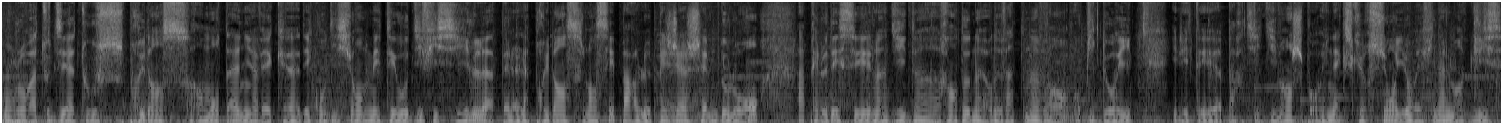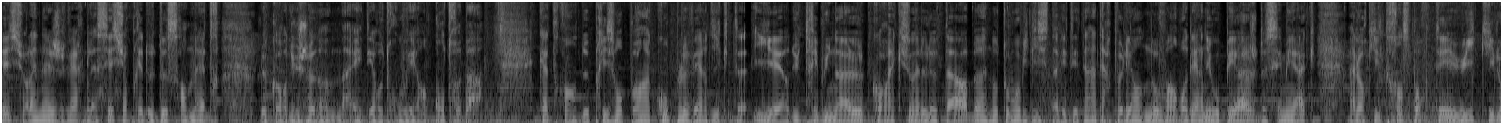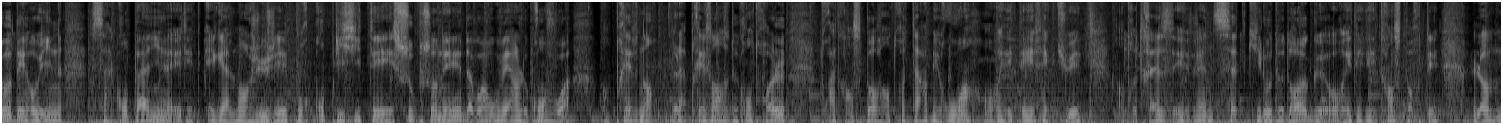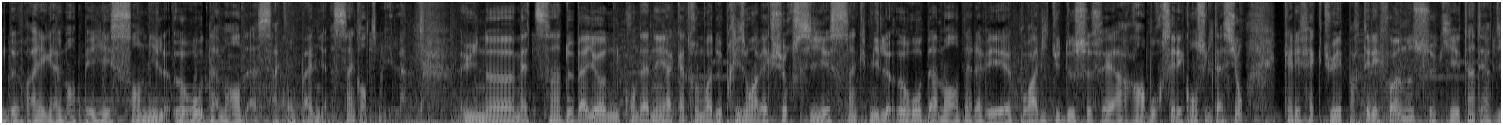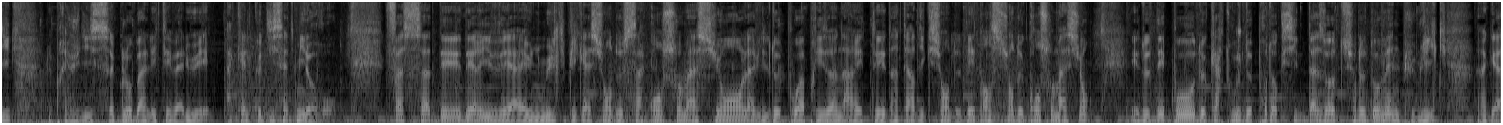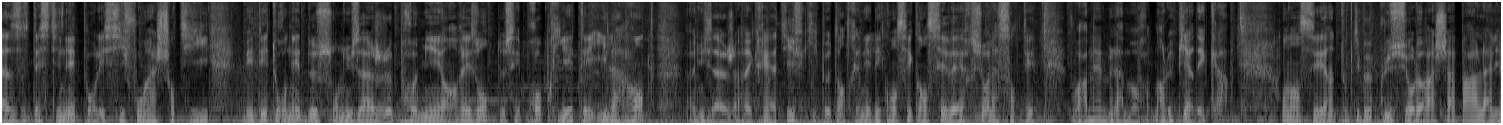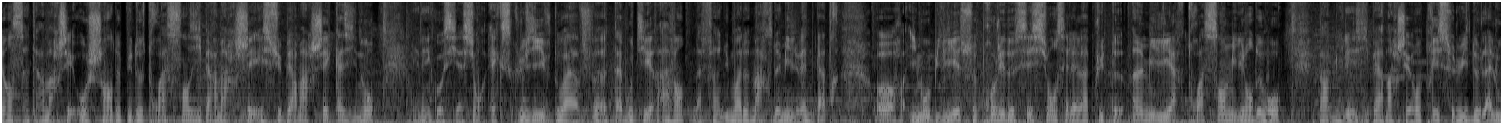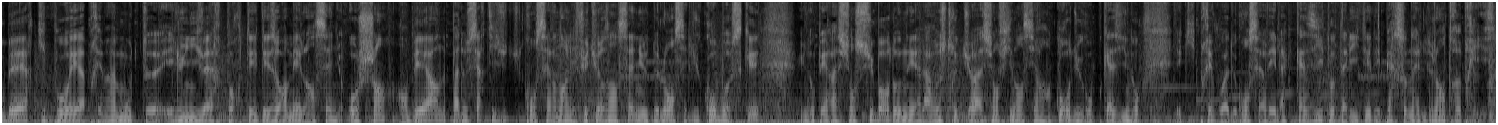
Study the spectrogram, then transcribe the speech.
Bonjour à toutes et à tous. Prudence en montagne avec euh, des conditions météo difficiles. Appel à la prudence lancé par le PGHM d'Oloron après le décès lundi d'un randonneur de 29 ans au Pic d'Ory. Il était parti dimanche pour une excursion. Il aurait finalement glissé sur la neige verglacée sur près de 200 mètres. Le corps du jeune homme a été retrouvé en contrebas. 4 ans de prison pour un couple, verdict hier du tribunal correctionnel de Tarbes. Un automobiliste avait été interpellé en novembre dernier au péage de Séméac alors qu'il transportait 8 kilos d'héroïne. Sa compagne était également jugée pour complicité et soupçonnée d'avoir ouvert le convoi en prévenant de la présence de contrôle. Trois transports entre Tarbes et Rouen auraient été effectués. Entre 13 et 27 kilos de drogue auraient été transportés. L'homme devra également payer 100 000 euros d'amende à sa compagne 50 000. Une médecin de Bayonne condamnée à 4 mois de prison avec sursis et 5000 euros d'amende. Elle avait pour habitude de se faire rembourser les consultations qu'elle effectuait par téléphone, ce qui est interdit. Le préjudice global est évalué à quelques 17 000 euros. Face à des dérives et à une multiplication de sa consommation, la ville de Pau a pris un arrêté d'interdiction de détention de consommation et de dépôt de cartouches de protoxyde d'azote sur le domaine public, un gaz destiné pour les siphons à Chantilly, mais détourné de son usage premier en raison de ses propriétés hilarantes, un usage récréatif qui peut entraîner des conséquences sévères sur la santé, voire même la mort dans le pire des cas. On en sait un tout petit peu plus sur le rachat par l'Alliance Intermarché Auchan de plus de 300 hypermarchés et supermarchés Casino. Les négociations exclusives doivent aboutir avant la fin du mois de mars 2024. Or, immobilier, ce projet de cession s'élève à plus de 1 milliard 300 Parmi les hypermarchés repris, celui de l'Aloubert qui pourrait, après Mammouth et l'univers, porter désormais l'enseigne Auchan en Béarn. Pas de certitude concernant les futures enseignes de Lons et du Courbosquet. Une opération subordonnée à la restructuration financière en cours du groupe Casino et qui prévoit de conserver la quasi-totalité des personnels de l'entreprise.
